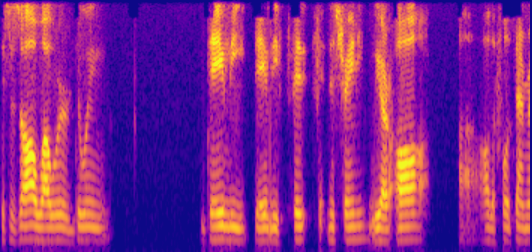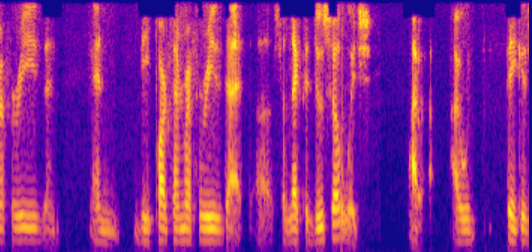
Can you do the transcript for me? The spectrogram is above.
this is all while we're doing daily daily fit, fitness training. We are all uh, all the full-time referees and and the part-time referees that uh, select to do so, which I I would think is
